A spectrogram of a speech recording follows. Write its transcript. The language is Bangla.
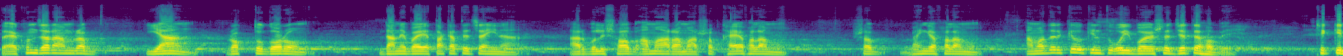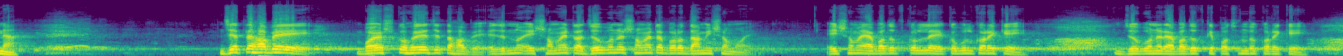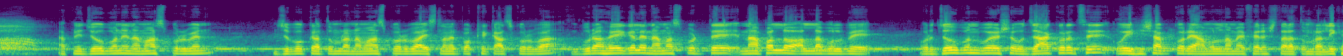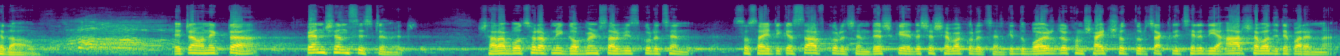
তো এখন যারা আমরা ইয়াং রক্ত গরম, ডানে বায়ে তাকাতে চাই না, আর বলি সব আমার আমার, সব খায়া ফেলামু, সব ভাঙ্গা ফেলামু, আমাদেরকেও কিন্তু ওই বয়সে যেতে হবে। ঠিক কি না যেতে হবে, বয়স্ক হয়ে যেতে হবে। এজন্য এই সময়টা, যৌবনের সময়টা বড় দামি সময়। এই সময় আবাদত করলে কবুল করে কে? যৌবনের আবাদতকে পছন্দ করে কে? আপনি যৌবনে নামাজ পড়বেন যুবকরা, তোমরা নামাজ পড়বা, ইসলামের পক্ষে কাজ করবা। বুড়া হয়ে গেলে নামাজ পড়তে না পারলেও আল্লাহ বলবে, ওর যৌবন বয়সে ও যা করেছে, ওই হিসাব করে আমল নামায় ফেরেস তারা তোমরা লিখে দাও। এটা অনেকটা পেনশন সিস্টেমের। সারা বছর আপনি গভর্নমেন্ট সার্ভিস করেছেন, সোসাইটিকে সার্ভ করেছেন, দেশকে, দেশের সেবা করেছেন, কিন্তু বয়স যখন ষাট, সত্তর, চাকরি ছেড়ে দিয়ে আর সেবা দিতে পারেন না,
